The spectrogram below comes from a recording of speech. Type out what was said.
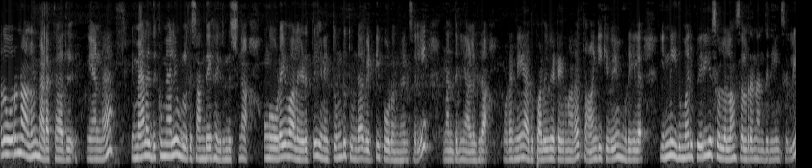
அது ஒரு நாளும் நடக்காது. ஏன்னா மேலே இதுக்கு மேலே உங்களுக்கு சந்தேகம் இருந்துச்சுன்னா உங்கள் உடைவாளை எடுத்து என்னை துண்டு துண்டாக வெட்டி போடுங்கன்னு சொல்லி நந்தினி அழுகிறா. உடனே அது பழுவேட்டையர்னால தாங்கிக்கவே முடியல. என்ன இது மாதிரி பெரிய சொல்லலாம் சொல்கிற நந்தினின்னு சொல்லி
